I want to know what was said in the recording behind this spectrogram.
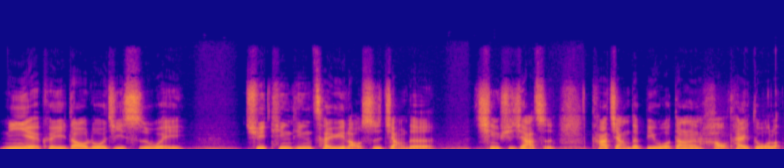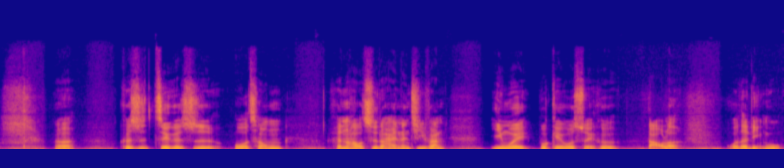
你也可以到逻辑思维去听听蔡玉老师讲的情绪价值，他讲的比我当然好太多了，呃，可是这个是我从很好吃的海南鸡饭，因为不给我水喝倒了我的领悟。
